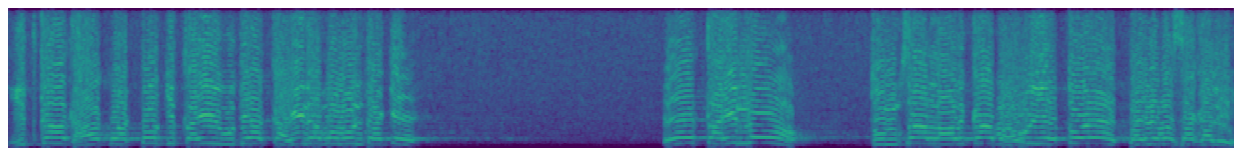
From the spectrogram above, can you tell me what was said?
इतका धाक वाटतो की ताई उद्या काही ना बोलून टाके. ए ताईंनो तुमचा लाडका भाऊ येतोय. पहिले बसा खाली.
